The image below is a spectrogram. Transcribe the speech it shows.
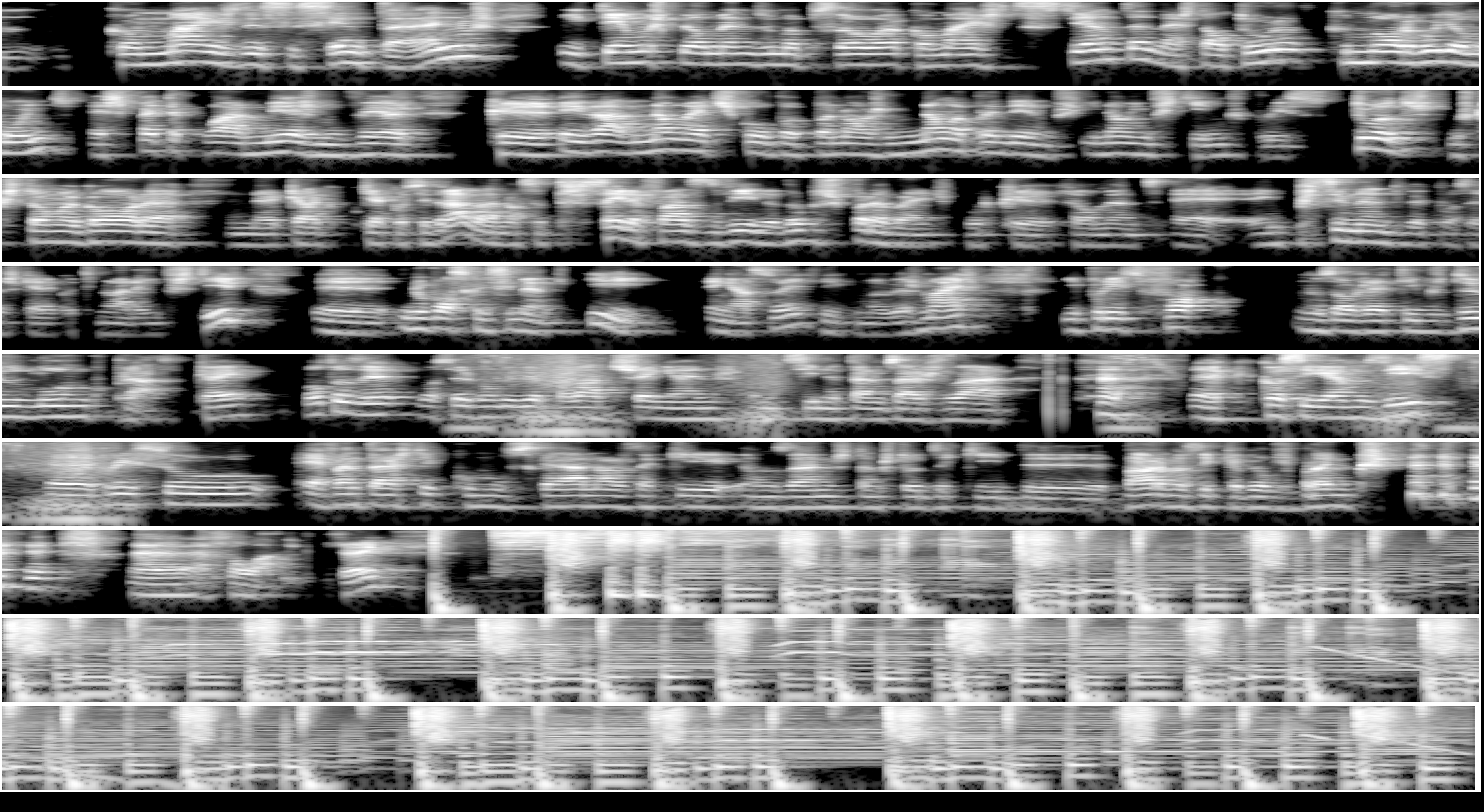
com mais de 60 anos e temos pelo menos uma pessoa com mais de 60 nesta altura, que me orgulha muito, é espetacular mesmo ver que a idade não é desculpa para nós não aprendermos e não investirmos, por isso todos os que estão agora naquela que é considerada a nossa terceira fase de vida, dou-vos os parabéns, porque realmente é, é, impressionante ver que vocês querem continuar a investir eh, no vosso conhecimento e em ações, digo uma vez mais, e por isso foco nos objetivos de longo prazo, ok? Volto a dizer, vocês vão viver para lá de 100 anos, a medicina está-nos a ajudar a que consigamos isso, uh, por isso é fantástico como se calhar nós daqui a uns anos estamos todos aqui de barbas e cabelos brancos a falar, ok?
